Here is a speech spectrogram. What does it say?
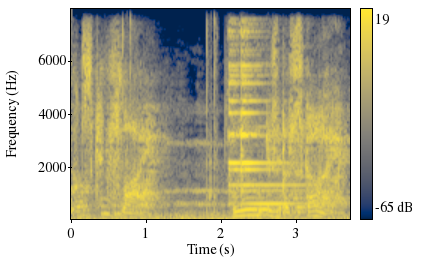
Goats can fly. Blue is the sky.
